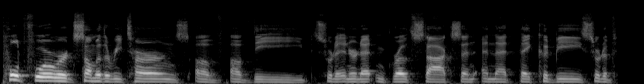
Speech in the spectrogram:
pulled forward some of the returns of of the sort of internet and growth stocks, and and that they could be sort of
